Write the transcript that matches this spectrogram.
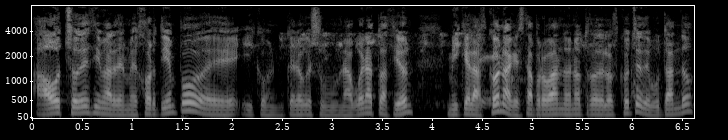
a ocho décimas del mejor tiempo eh, y con creo que es una buena actuación Miquel Azcona, que está probando en otro de los coches, debutando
